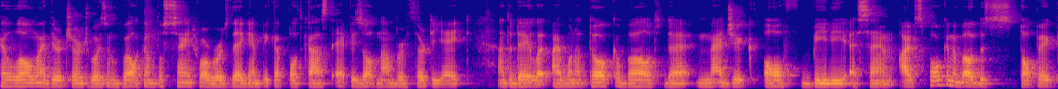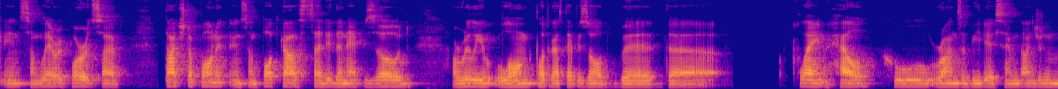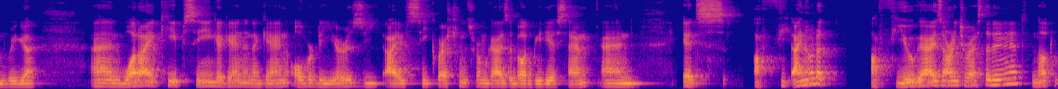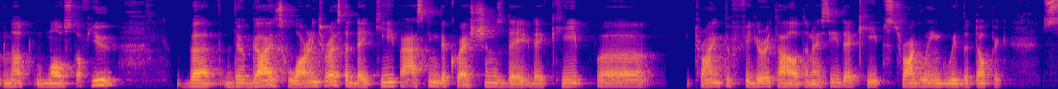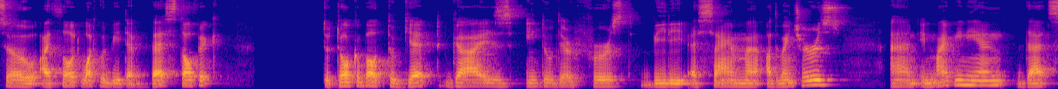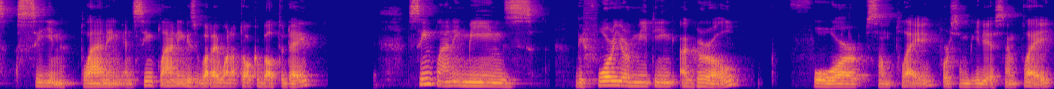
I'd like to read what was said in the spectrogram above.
Hello, my dear church boys, and welcome to St. Robert's Day Game Pickup Podcast, episode number 38. And today I want to talk about the magic of BDSM. I've spoken about this topic in some lay reports, I've touched upon it in some podcasts. I did an episode, a really long podcast episode with uh, Flame Hell, who runs a BDSM dungeon in Riga and what I keep seeing again and again over the years, I see questions from guys about BDSM, and it's a few, I know that a few guys are interested in it, not not most of you, but the guys who are interested, they keep asking the questions, they they keep uh, trying to figure it out, and I see they keep struggling with the topic. So I thought, what would be the best topic to talk about to get guys into their first BDSM adventures. And in my opinion, that's scene planning. And scene planning is what I want to talk about today. Scene planning means before you're meeting a girl for some play, for some BDSM play,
